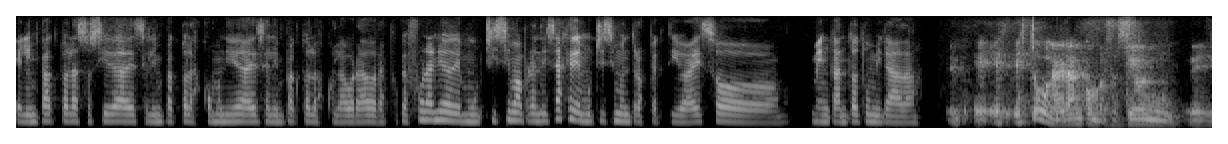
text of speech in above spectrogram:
el impacto a las sociedades, el impacto a las comunidades, el impacto a los colaboradores, porque fue un año de muchísimo aprendizaje de muchísima introspectiva. Eso me encantó tu mirada. Es, toda una gran conversación, eh,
